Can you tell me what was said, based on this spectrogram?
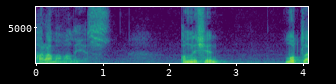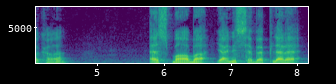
aramamalıyız. Onun için mutlaka esbaba yani sebeplere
